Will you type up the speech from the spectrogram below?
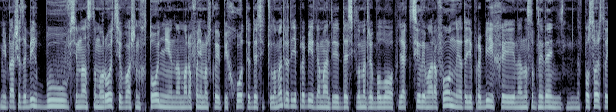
Мій перший забіг був в 17-му році в Вашингтоні на марафоні морської піхоти. 10 кілометрів тоді пробіг. Для мене тоді 10 кілометрів було як цілий марафон. Я тоді пробіг і на наступний день в посольство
